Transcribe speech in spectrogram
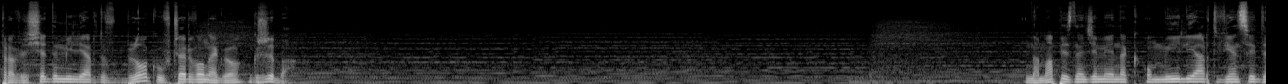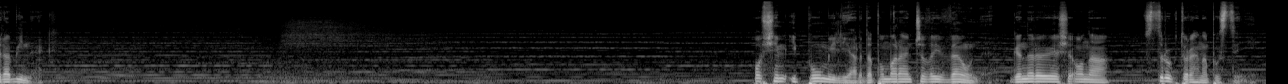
Prawie 7 miliardów bloków czerwonego grzyba. Na mapie znajdziemy jednak o miliard więcej drabinek. Osiem i pół miliarda pomarańczowej wełny. Generuje się ona w strukturach na pustyni.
